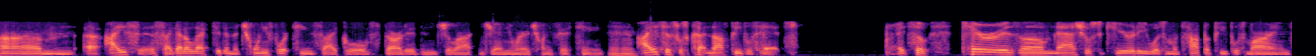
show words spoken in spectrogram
um, uh, ISIS, I got elected in the 2014 cycle, started in July, January 2015. Mhm. ISIS was cutting off people's heads. Right, so terrorism, national security was on the top of people's minds.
